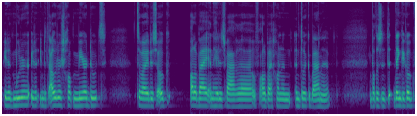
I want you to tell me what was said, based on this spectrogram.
in, het moeder, in, het, in het ouderschap meer doet. Terwijl je dus ook allebei een hele zware, of allebei gewoon een, een drukke baan hebt. Wat dus het- denk ik ook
